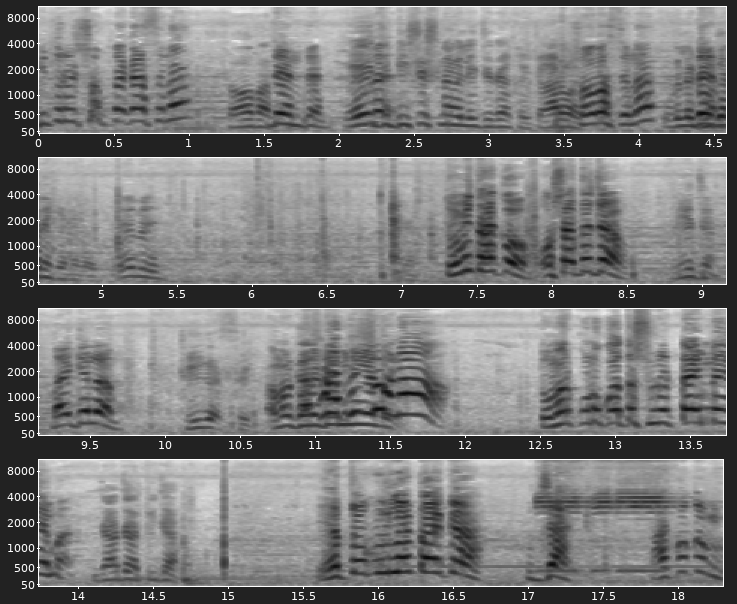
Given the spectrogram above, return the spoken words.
ভিতরের সব টাকা আছে না? সব দেন দেন। এই যে বিশেষ না হইলে যে দেখো সব আছে না। তুমি থাকো ওর সাথে যাও। নিয়ে যান। ভাই গেলাম। ঠিক আছে। আমার গাড়িটা নিয়ে শোনো। তোমার কোনো কথা শোনার টাইম নাই আমার। যা যা তুই যা। এতগুলো টাকা? যাক থাকো তুমি।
